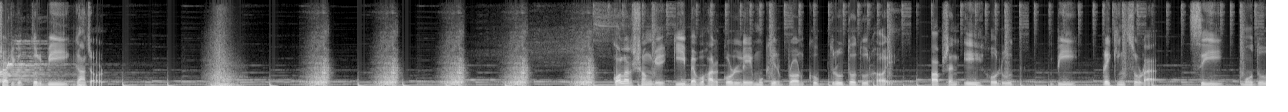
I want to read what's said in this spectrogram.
সঠিক উত্তর বি গাজর। কলার সঙ্গে কি ব্যবহার করলে মুখের ব্রণ খুব দ্রুত দূর হয়? অপশান এ হলুদ বি বেকিং সোডা সি মধু,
